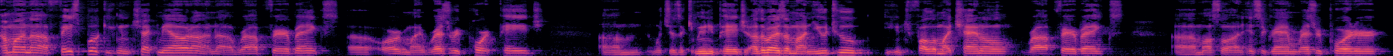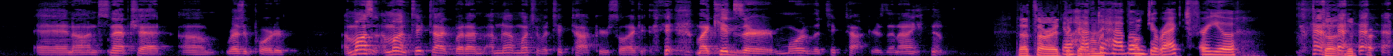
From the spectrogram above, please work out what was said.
I'm on uh, Facebook. You can check me out on uh, Rob Fairbanks uh, or my Rez Report page, um, which is a community page. Otherwise, I'm on YouTube. You can follow my channel, Rob Fairbanks. Uh, I'm also on Instagram, Rez Reporter, and on Snapchat, um, Rez Reporter. I'm on, I'm on TikTok, but I'm, I'm not much of a TikToker, so I can, my kids are more of the TikTokers than I am. That's all right. You'll have to have them direct for you. the, the,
